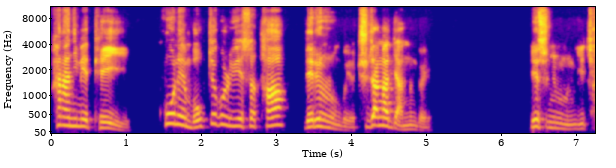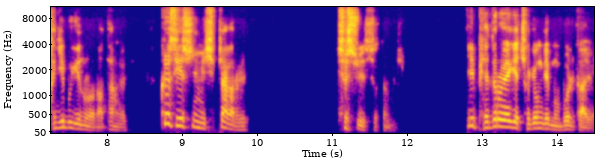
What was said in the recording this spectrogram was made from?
하나님의 대의, 구원의 목적을 위해서 다 내려놓은 거예요. 주장하지 않는 거예요. 예수님은 이 자기 부인으로 나타난 거예요. 그래서 예수님이 십자가를 칠 수 있었던 거죠. 이 베드로에게 적용되면 뭘까요?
